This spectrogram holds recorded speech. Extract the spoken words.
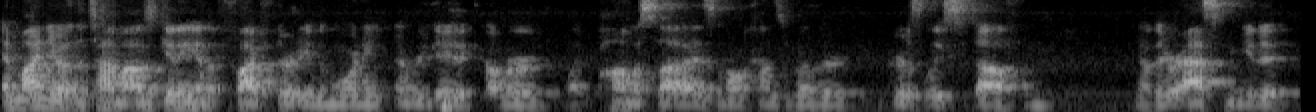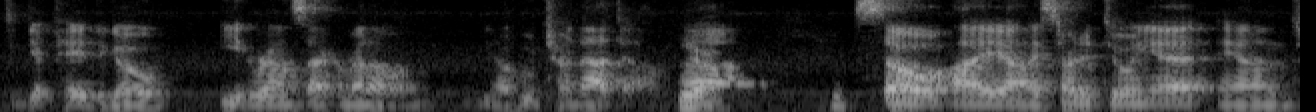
and mind you, at the time, I was getting it at 5:30 in the morning every day to cover like homicides and all kinds of other grisly stuff. And you know, they were asking me to, to get paid to go eat around Sacramento, and you know, who'd turn that down? Yeah. Uh, so I uh, I started doing it and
